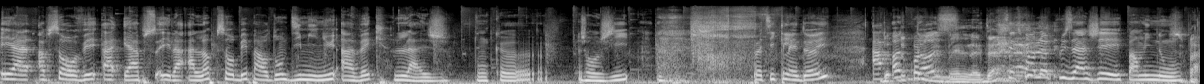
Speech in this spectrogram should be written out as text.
et à et à l'absorber pardon diminue avec l'âge. Donc Georgie, petit clin d'œil. À De- haute dose, c'est toi le plus âgé parmi nous. Pas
